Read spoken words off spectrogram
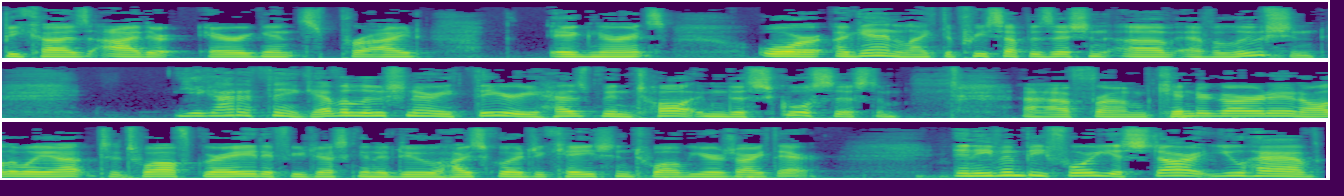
because either arrogance, pride, ignorance, or again, like the presupposition of evolution you got to think evolutionary theory has been taught in the school system uh, from kindergarten all the way up to 12th grade if you're just going to do high school education 12 years right there And even before you start, you have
